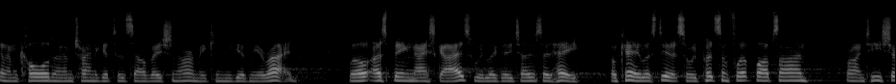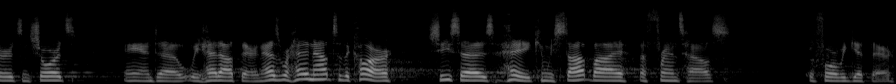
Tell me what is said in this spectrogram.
and I'm cold and I'm trying to get to the Salvation Army. Can you give me a ride? Well, us being nice guys, we looked at each other and said, Hey, okay, let's do it. So we put some flip flops on, we're on t shirts and shorts, and uh, we head out there. And as we're heading out to the car, she says, Hey, can we stop by a friend's house before we get there?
